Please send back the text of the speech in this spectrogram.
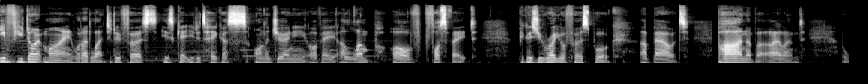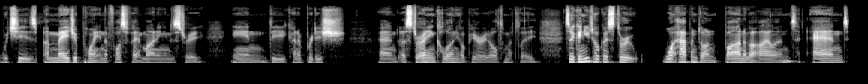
If you don't mind, what I'd like to do first is get you to take us on the journey of a, a lump of phosphate, because you wrote your first book about Banaba Island, which is a major point in the phosphate mining industry in the kind of British and Australian colonial period ultimately. So, can you talk us through what happened on Banaba Island and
